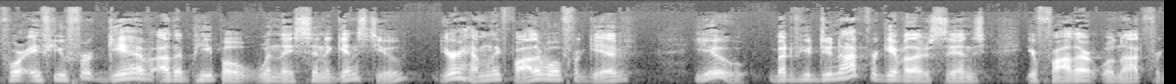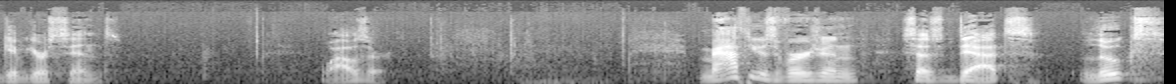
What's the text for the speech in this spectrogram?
For if you forgive other people when they sin against you, your heavenly Father will forgive you. But if you do not forgive other sins, your Father will not forgive your sins. Wowzer. Matthew's version says debts, Luke's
